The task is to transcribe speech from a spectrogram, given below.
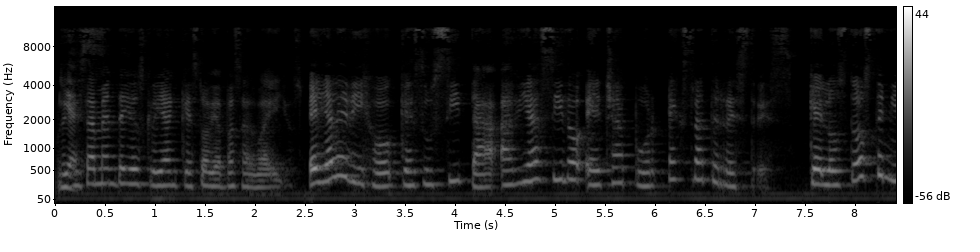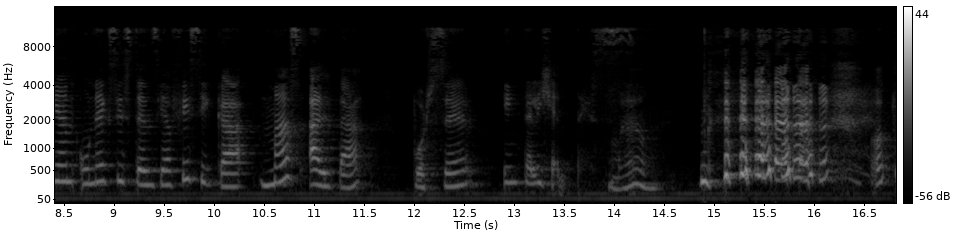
Precisamente ellos creían que esto había pasado a ellos. Ella le dijo que su cita había sido hecha por extraterrestres, que los dos tenían una existencia física más alta por ser inteligentes. Wow. ok.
